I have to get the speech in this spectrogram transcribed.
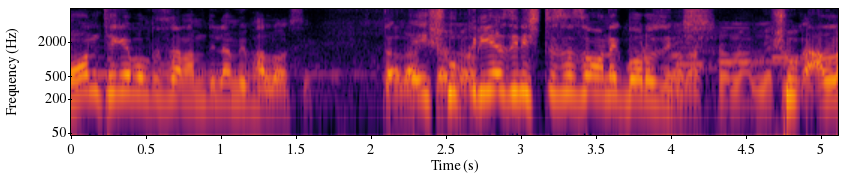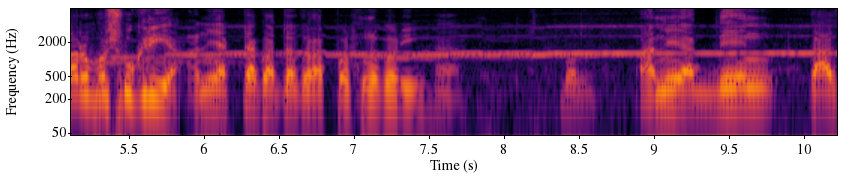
মন থেকে বলতেছেন আলহামদুলিল্লাহ আমি ভালো আছি। এই। শুক্রিয়া জিনিসটা আছে অনেক বড় জিনিস। আল্লাহর উপর শুক্রিয়া আমি একটা কথা তোমাকে প্রশ্ন করি। হ্যাঁ বলুন। আমি একদিন কাজ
